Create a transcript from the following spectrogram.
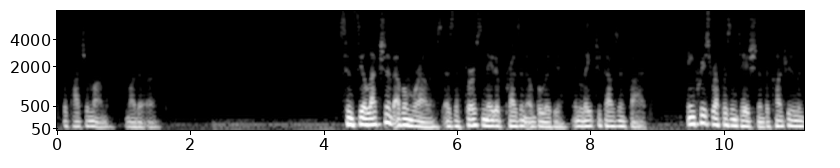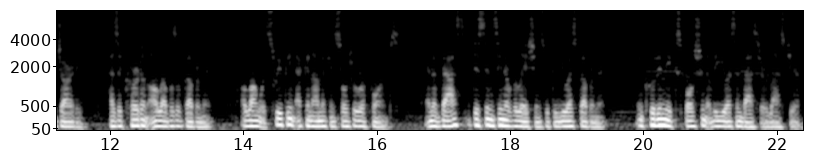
to the Pachamama, Mother Earth. Since the election of Evo Morales as the first native president of Bolivia in late 2005, increased representation of the country's majority has occurred on all levels of government, along with sweeping economic and social reforms, and a vast distancing of relations with the U.S. government including the expulsion of the U.S. ambassador last year.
